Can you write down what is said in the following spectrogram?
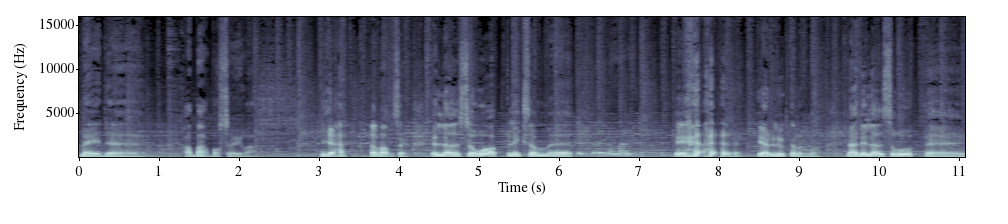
med eh, rabarbersyra. Ja, rabarbersyra. Det löser upp liksom... Eh, ja, det luktar bra. Nej, det löser upp eh,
